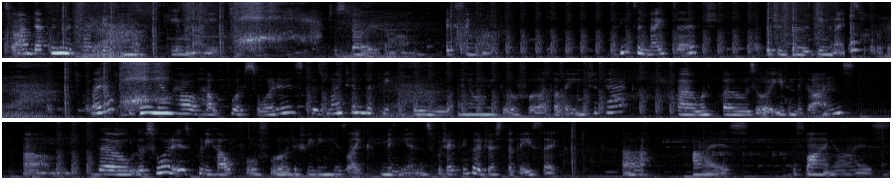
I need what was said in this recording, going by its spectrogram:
So I'm definitely going to try to get enough Demonite to start um, fixing up. I think it's a Night's Edge, which is the Demonite sword. I don't really know how helpful a sword is, because when I tend to defeat Cthulhu, I normally go for like a range attack uh, with bows or even the guns. Um, though the sword is pretty helpful for defeating his like minions, which I think are just the basic uh, eyes, the flying eyes.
